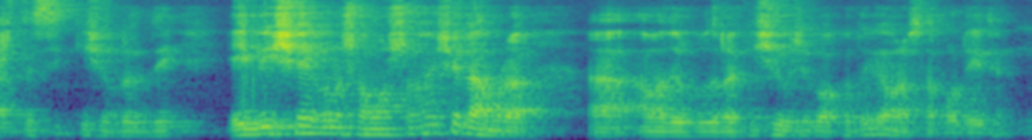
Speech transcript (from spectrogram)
আসতেছি। কৃষকদের যদি এই বিষয়ে কোনো সমস্যা হয়, সেটা আমরা আমাদের উপজেলা কৃষি পক্ষ থেকে আমরা সাপোর্ট দিয়ে থাকব।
